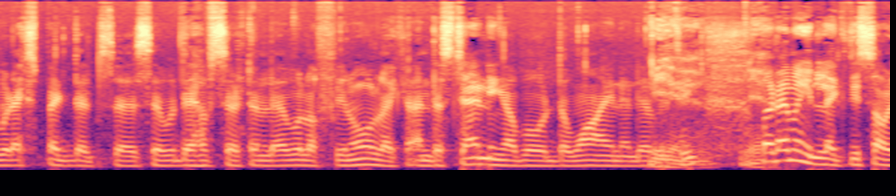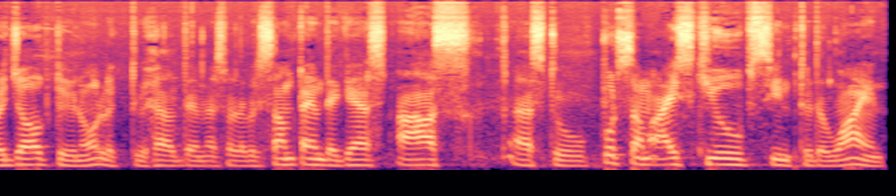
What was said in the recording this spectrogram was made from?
we would expect that uh, so they have certain level of, you know, like, understanding about the wine and everything. Yeah, yeah. But I mean, like, this is our job to, you know, like, to help them as well. But sometimes the guests ask us to put some ice cubes into the wine,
